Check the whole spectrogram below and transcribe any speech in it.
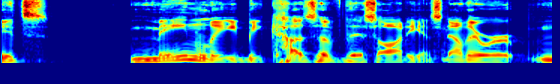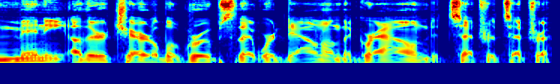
It's mainly because of this audience. Now, there were many other charitable groups that were down on the ground, et cetera, et cetera.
